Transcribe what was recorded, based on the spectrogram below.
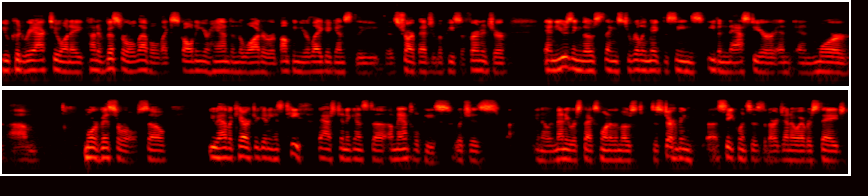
you could react to on a kind of visceral level, like scalding your hand in the water or bumping your leg against the, the sharp edge of a piece of furniture, and using those things to really make the scenes even nastier and and more um, more visceral. So you have a character getting his teeth bashed in against a, a mantelpiece, which is, you know, in many respects, one of the most disturbing uh, sequences that Argento ever staged.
